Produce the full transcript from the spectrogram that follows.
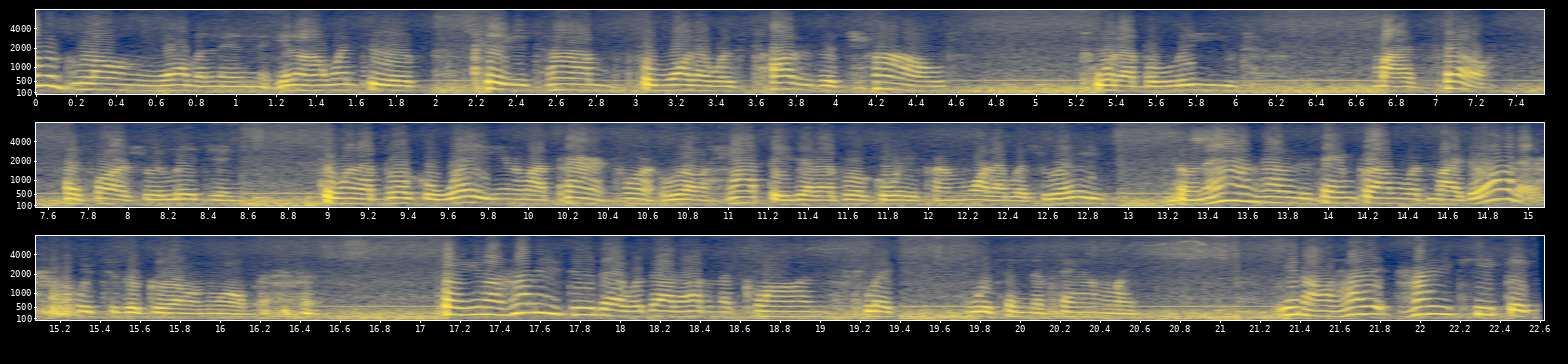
I'm a grown woman, and, you know, I went through a period of time from what I was taught as a child to what I believed myself as far as religion. So when I broke away, you know, my parents weren't real happy that I broke away from what I was raised. So now I'm having the same problem with my daughter, which is a grown woman. so, you know, how do you do that without having a conflict within the family? You know, how do, how do you keep it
